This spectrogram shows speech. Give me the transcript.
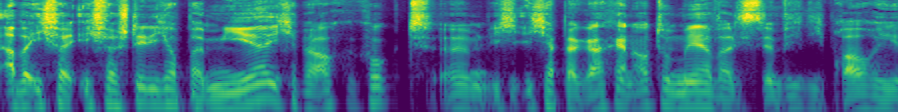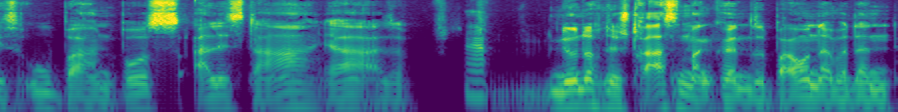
aber ich, ich verstehe dich auch bei mir. Ich habe ja auch geguckt. Ähm, ich ich habe ja gar kein Auto mehr, weil ich es wirklich nicht brauche. Hier ist U-Bahn, Bus, alles da. Ja, also Ja. nur noch eine Straßenbahn könnten sie bauen, aber dann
